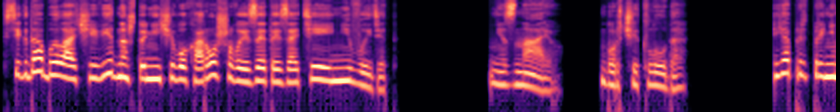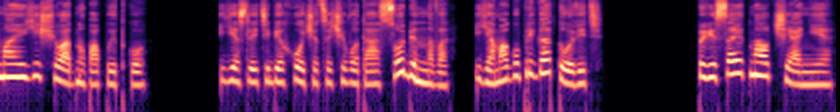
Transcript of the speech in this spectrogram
Всегда было очевидно, что ничего хорошего из этой затеи не выйдет. «Не знаю», — бурчит Луда. «Я предпринимаю еще одну попытку. Если тебе хочется чего-то особенного, я могу приготовить». Повисает молчание.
